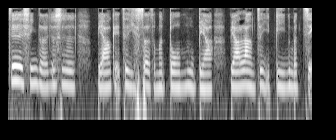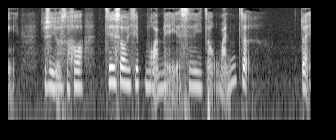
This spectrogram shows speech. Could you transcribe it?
今天的心得就是不要给自己设这么多目标，不要让自己逼那么紧。就是有时候接受一些不完美也是一种完整，对，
